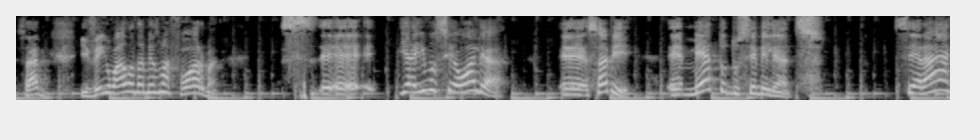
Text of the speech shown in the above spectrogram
Sabe? E vem o Alan da mesma forma. S- é, e aí você olha, é, sabe, é, métodos semelhantes. Será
